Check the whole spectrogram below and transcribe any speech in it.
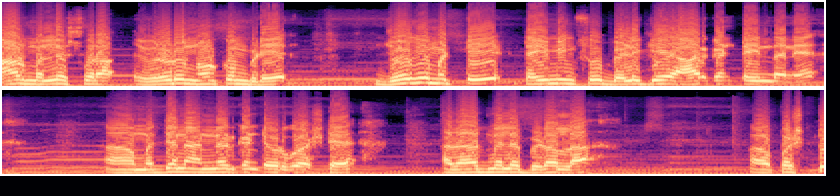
ಆರ್ ಮಲ್ಲೇಶ್ವರ ಇವೆರಡು ನೋಡ್ಕೊಂಡ್ಬಿಡಿ ಜೋಗಿಮಟ್ಟಿ ಟೈಮಿಂಗ್ಸು ಬೆಳಿಗ್ಗೆ ಆರು ಗಂಟೆಯಿಂದನೇ ಮಧ್ಯಾಹ್ನ ಹನ್ನೆರಡು ಗಂಟೆವರೆಗೂ ಅಷ್ಟೇ. ಅದಾದಮೇಲೆ ಬಿಡೋಲ್ಲ. ಫಸ್ಟು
